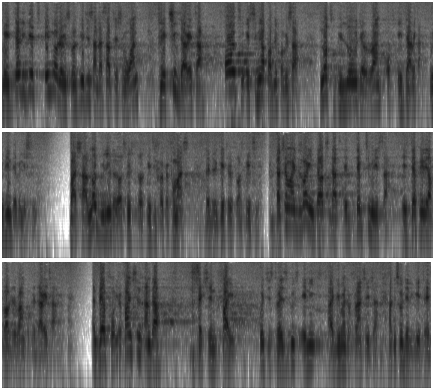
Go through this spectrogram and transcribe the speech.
may delegate any of the responsibilities under subsection 1 to the chief director or to a senior public officer not below the rank of a director within the ministry, but shall not relieve the authority responsibility for performance the delegated responsibility. That chairman, it is not in doubt that a deputy minister is definitely above the rank of a director. And therefore, if a function under section 5, which is to execute any agreement of financial nature, has been so delegated,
